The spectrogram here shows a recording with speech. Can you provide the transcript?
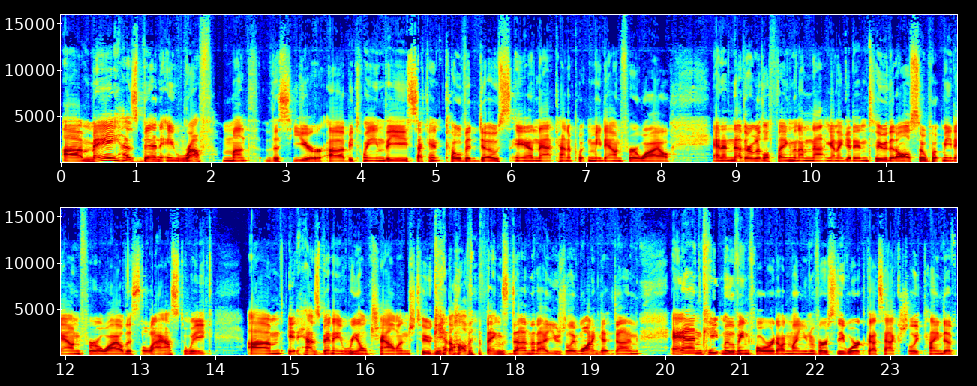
Uh, May has been a rough month this year uh, between the second COVID dose and that kind of putting me down for a while. And another little thing that I'm not going to get into that also put me down for a while this last week. Um, it has been a real challenge to get all the things done that I usually want to get done and keep moving forward on my university work. That's actually kind of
